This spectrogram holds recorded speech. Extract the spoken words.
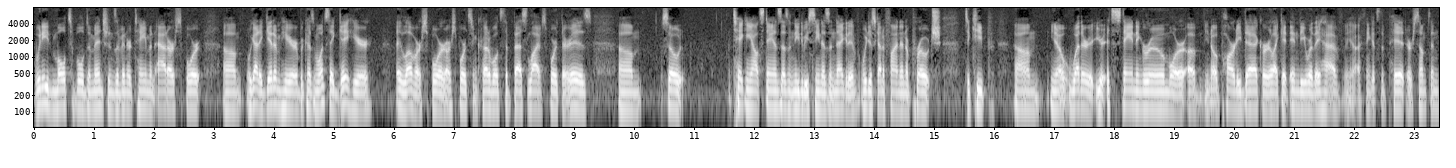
We need multiple dimensions of entertainment at our sport. Um, we got to get them here because once they get here, they love our sport. Our sport's incredible. It's the best live sport there is. Um, so taking out stands doesn't need to be seen as a negative. We just got to find an approach to keep, um, you know, whether it's standing room or a you know party deck or like at Indy where they have, you know, I think it's the pit or something.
